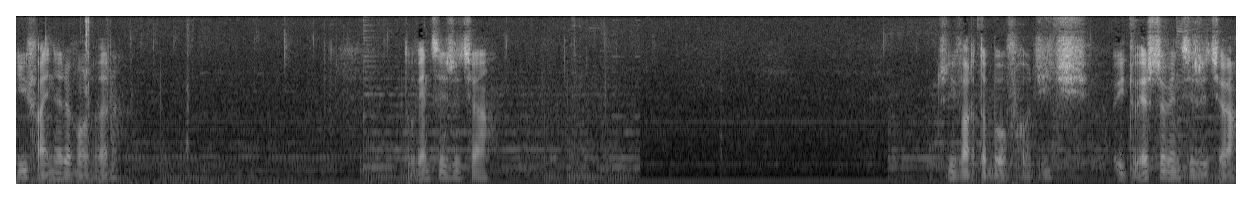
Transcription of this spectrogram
I fajny rewolwer. Tu więcej życia. Czyli warto było wchodzić. I tu jeszcze więcej życia.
